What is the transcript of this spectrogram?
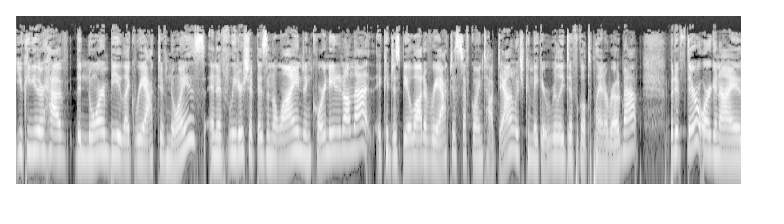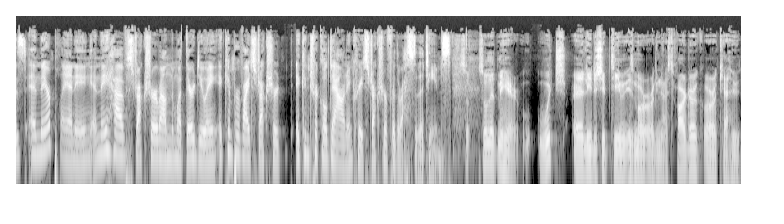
you can either have the norm be like reactive noise, and if leadership isn't aligned and coordinated on that, it could just be a lot of reactive stuff going top down, which can make it really difficult to plan a roadmap. But if they're organized and they're planning and they have structure around them, what they're doing, it can provide structure. It can trickle down and create structure for the rest of the teams. so, so let me hear. Which uh, leadership team is more organized, Ardoq or Kahoot?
